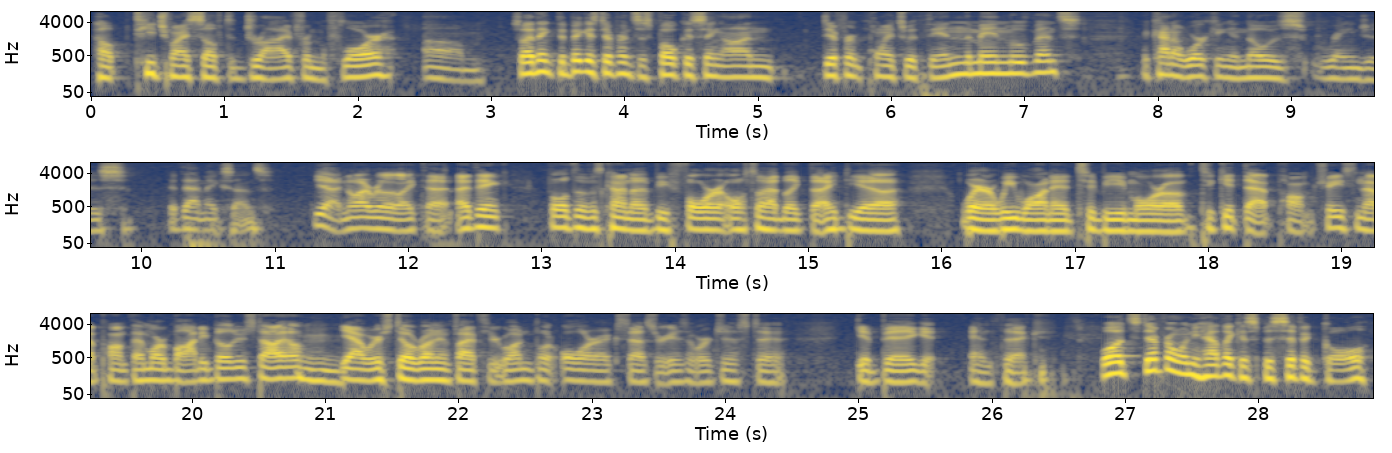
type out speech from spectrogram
help teach myself to drive from the floor. Um, so I think the biggest difference is focusing on different points within the main movements and kind of working in those ranges, if that makes sense. Yeah, no, I really like that. I think both of us kind of before also had like the idea where we wanted to be more of to get that pump, chasing that pump, that more bodybuilder style. Mhm. Yeah, we're still running five through one, but all our accessories were just to get big and thick. Well, it's different when you have like a specific goal.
